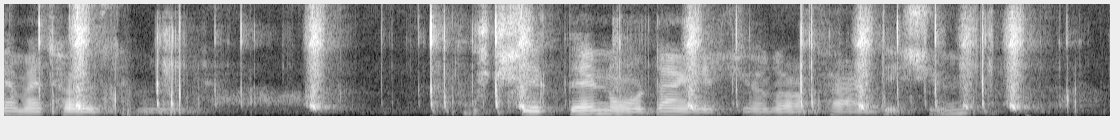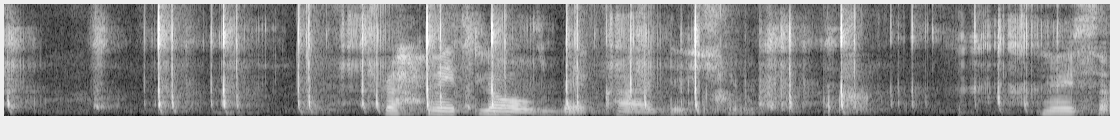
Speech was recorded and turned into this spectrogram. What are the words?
Demet Özdemir. Bu çiçeklerin oradan yapıyorlar kardeşim. Rahmetli ol be kardeşim. Neyse.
